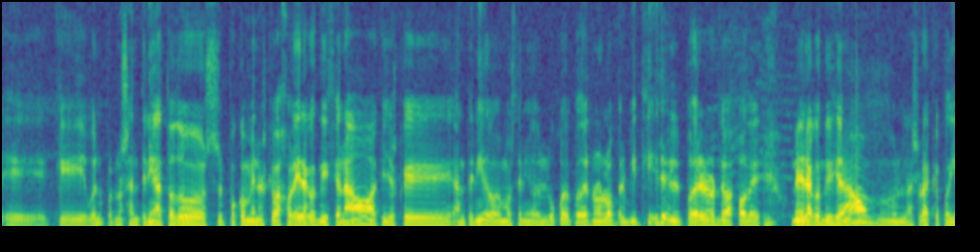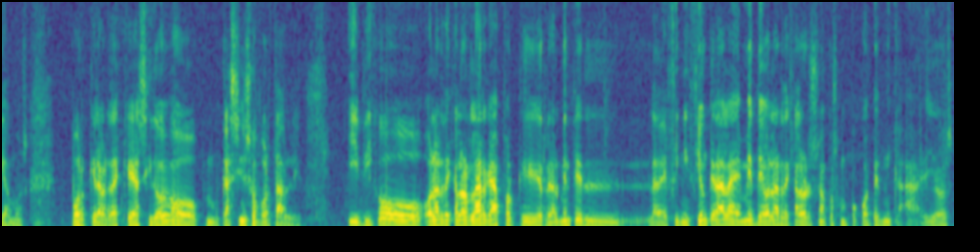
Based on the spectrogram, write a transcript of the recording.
eh, que, bueno, pues nos han tenido a todos poco menos que bajo el aire acondicionado, aquellos que han tenido, hemos tenido el lujo de podernoslo permitir, el podernos debajo de un aire acondicionado las horas que podíamos, porque la verdad es que ha sido casi insoportable. Y digo olas de calor largas porque realmente el- la definición que da la EMET de olas de calor es una cosa un poco técnica. Ellos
